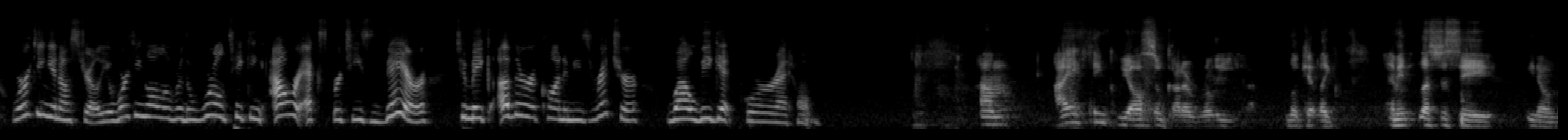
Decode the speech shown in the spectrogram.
working in Australia, working all over the world, taking our expertise there to make other economies richer while we get poorer at home. Um, I think we also got to really look at, like, I mean, let's just say, you know,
